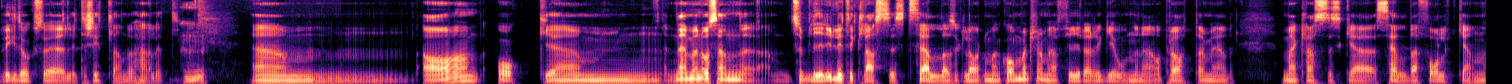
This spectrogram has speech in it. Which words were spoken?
Vilket också är lite kittlande och härligt. Mm. Um, ja, och um, nej men och sen så blir det ju lite klassiskt Zelda såklart när man kommer till de här fyra regionerna och pratar med de här klassiska Zelda-folken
